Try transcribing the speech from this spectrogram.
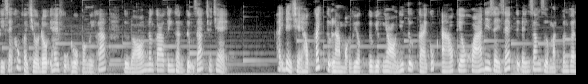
thì sẽ không phải chờ đợi hay phụ thuộc vào người khác, từ đó nâng cao tinh thần tự giác cho trẻ. Hãy để trẻ học cách tự làm mọi việc, từ việc nhỏ như tự cài cúc áo, kéo khóa, đi giày dép, tự đánh răng rửa mặt vân vân.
